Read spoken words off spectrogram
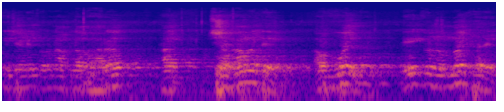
की जेणेकरून आपला भारत हा जगामध्ये अव्वल एक नंबर ठरेल.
